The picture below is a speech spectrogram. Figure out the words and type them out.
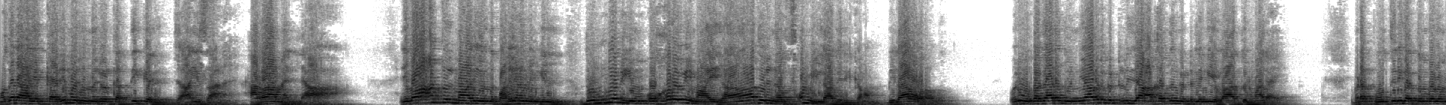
മുതലായ കരിമരുന്നുകൾ കത്തിക്കൽ ജായിസാണ്. ഹറാമല്ല. ഇവാഹത്തുൽ മാലി എന്ന് പറയണമെങ്കിൽ ദുന്യവിയും ഒഹ്റവിയുമായ യാതൊരു നഫം ഇല്ലാതിരിക്കണം ബിലാ ഉറവ്. ഒരു ഉപകാരം ദുന്യാവിനും കിട്ടുന്നില്ല അഹത്തും കിട്ടില്ലെങ്കിൽ ഇവാഹത്തുൽ മാലായി. ഇവിടെ പൂത്തിരി കത്തുമ്പോഴും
